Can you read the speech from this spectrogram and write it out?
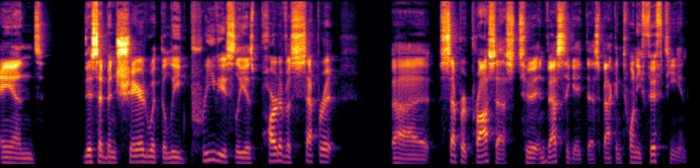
And this had been shared with the league previously as part of a separate uh, separate process to investigate this back in 2015.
